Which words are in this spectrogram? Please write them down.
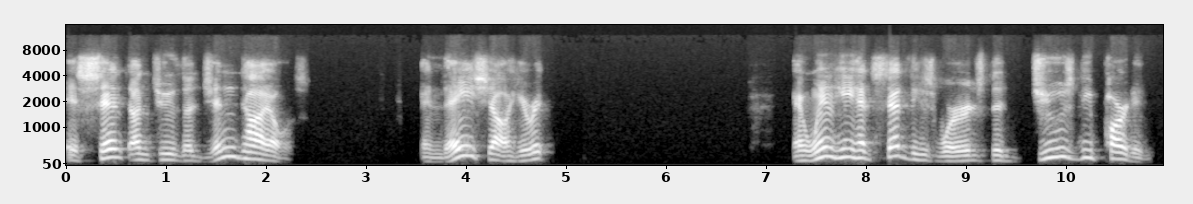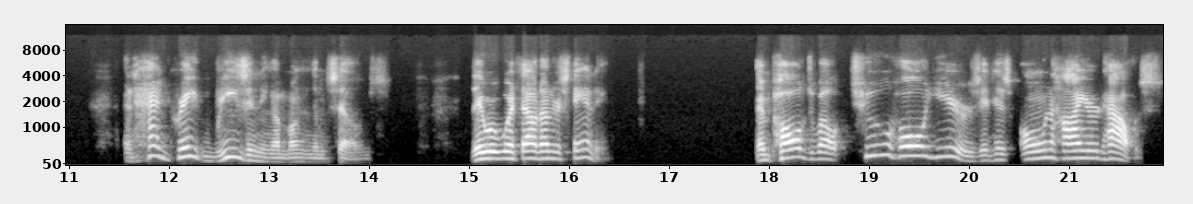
is sent unto the Gentiles and they shall hear it. And when he had said these words, the Jews departed and had great reasoning among themselves. They were without understanding. And Paul dwelt two whole years in his own hired house.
